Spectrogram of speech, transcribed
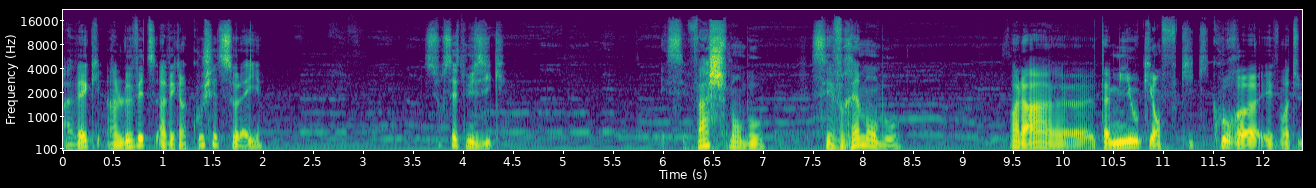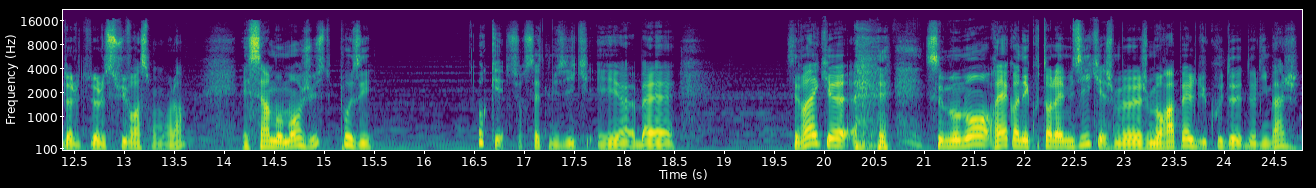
avec un lever, de- avec un coucher de soleil sur cette musique. Et c'est vachement beau. C'est vraiment beau. Voilà, euh, t'as Miyu qui, en qui, qui court euh, et moi, tu, dois, le- tu dois le suivre à ce moment-là. Et c'est un moment juste posé Ok. sur cette musique. Et euh, ben, c'est vrai que ce moment, rien qu'en écoutant la musique, je me, je me rappelle du coup de, de l'image.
